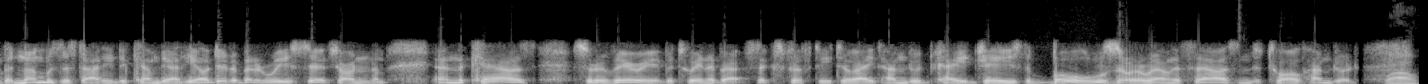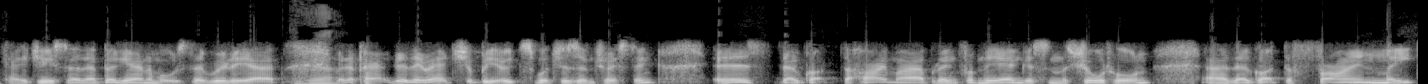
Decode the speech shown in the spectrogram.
but numbers are starting to come down here. I did a bit of research on them, and the cows sort of vary between about 650 to 800 kgs. The bulls are around 1,000 to 1,200 wow. kg, so they're big animals. They really are. Yeah. But apparently, their attributes, which is interesting, is they've got the high marbling from the Angus and the Shorthorn. Uh, they've got the fine meat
